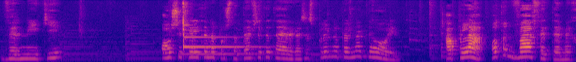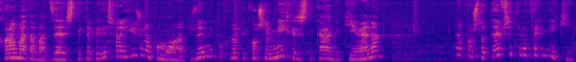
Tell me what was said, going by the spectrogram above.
βερνίκι όσοι θέλετε να προστατεύσετε τα έργα σας πρέπει να περνάτε όλοι. Απλά όταν βάφετε με χρώματα majestic, επειδή σφραγίζουν από μόνα τους, δεν είναι υποχρεωτικό σε μη χρηστικά αντικείμενα, να προστατεύσετε με βερνίκι.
